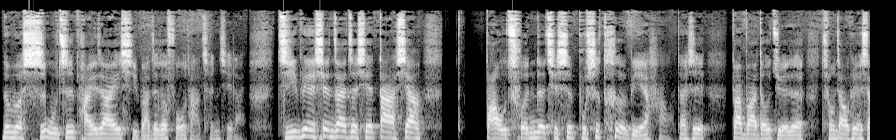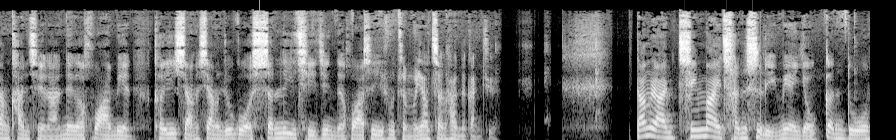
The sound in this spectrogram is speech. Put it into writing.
那么十五只排在一起把这个佛塔撑起来，即便现在这些大象保存的其实不是特别好，但是爸爸都觉得从照片上看起来那个画面可以想象，如果身历其境的话，是一副怎么样震撼的感觉。当然，清迈城市里面有更多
